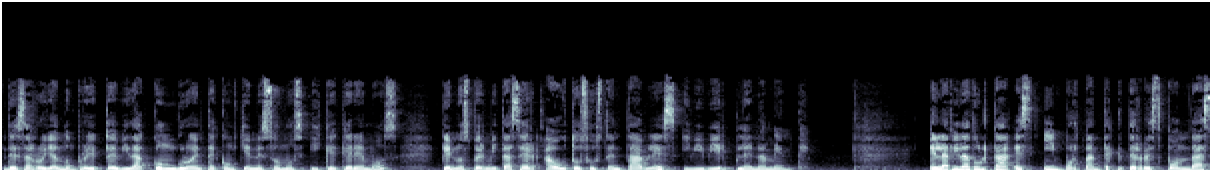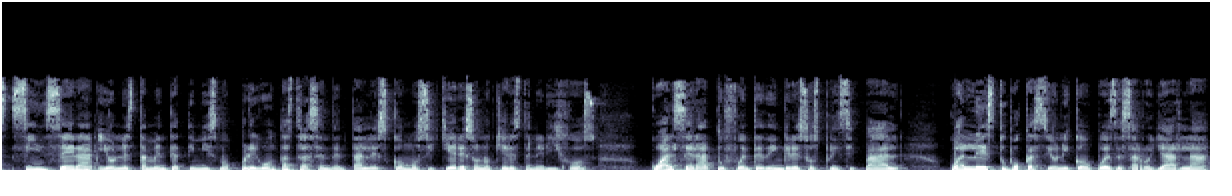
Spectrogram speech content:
desarrollando un proyecto de vida congruente con quienes somos y qué queremos, que nos permita ser autosustentables y vivir plenamente. En la vida adulta es importante que te respondas sincera y honestamente a ti mismo preguntas trascendentales como si quieres o no quieres tener hijos, cuál será tu fuente de ingresos principal, cuál es tu vocación y cómo puedes desarrollarla,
